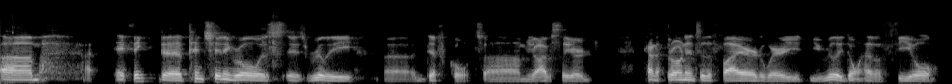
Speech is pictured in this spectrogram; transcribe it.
um, I think the pinch hitting role is is really uh, difficult. Um, you obviously are kind of thrown into the fire to where you, you really don't have a feel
